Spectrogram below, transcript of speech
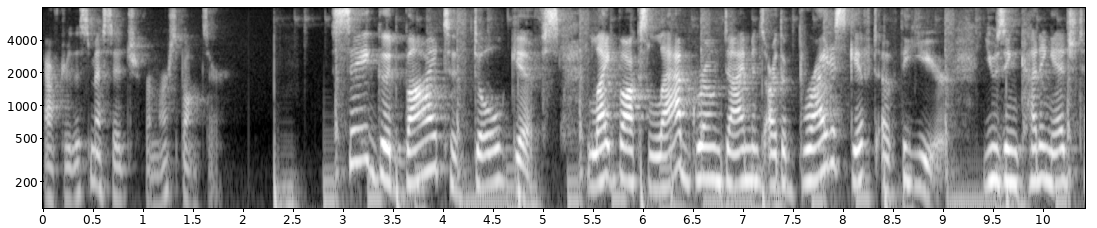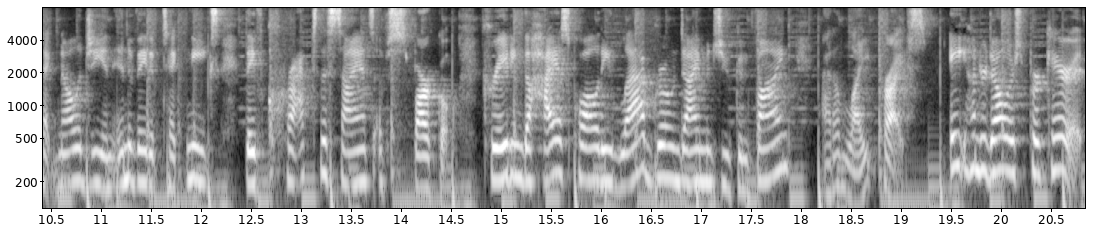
after this message from our sponsor. Say goodbye to dull gifts. Lightbox lab grown diamonds are the brightest gift of the year. Using cutting edge technology and innovative techniques, they've cracked the science of sparkle, creating the highest quality lab grown diamonds you can find at a light price $800 per carat.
